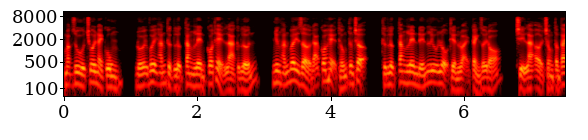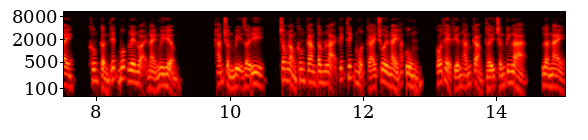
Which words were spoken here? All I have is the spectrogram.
mặc dù trôi này cùng, đối với hắn thực lực tăng lên có thể là cực lớn, nhưng hắn bây giờ đã có hệ thống tương trợ, thực lực tăng lên đến lưu lộ thiền loại cảnh giới đó, chỉ là ở trong tầm tay, không cần thiết bước lên loại này nguy hiểm. Hắn chuẩn bị rời đi, trong lòng không cam tâm lại kích thích một cái trôi này hắc cung, có thể khiến hắn cảm thấy chấn kinh là, lần này,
